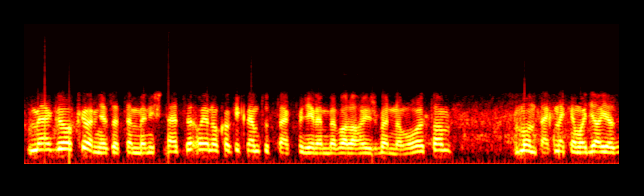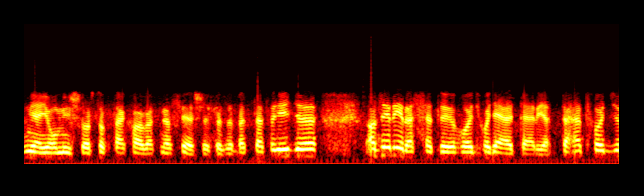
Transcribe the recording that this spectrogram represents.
meg a környezetemben is. Tehát olyanok, akik nem tudták, hogy én ebben valaha is benne voltam, mondták nekem, hogy jaj, az milyen jó műsor, szokták hallgatni a szélső közepet. Tehát, hogy így azért érezhető, hogy, hogy elterjedt. Tehát, hogy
